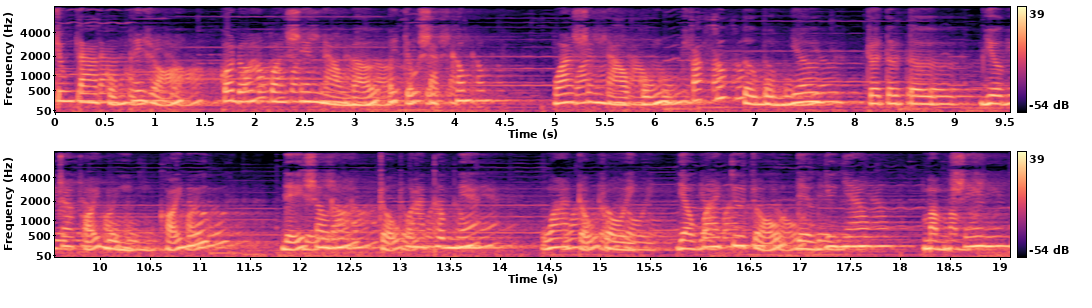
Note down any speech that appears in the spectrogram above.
chúng ta cũng thấy rõ, có đóa hoa sen nào nở ở chỗ sạch không? Hoa sen nào cũng phát xuất từ bùn nhơ, rồi từ từ vượt ra khỏi bùn, khỏi nước. Để sau đó trổ hoa thơm ngát. Hoa trổ rồi và hoa chưa trổ đều như nhau, Mầm sen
